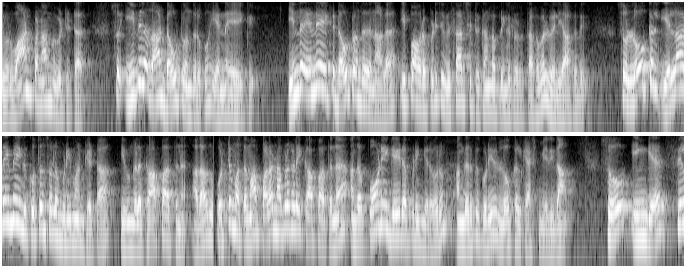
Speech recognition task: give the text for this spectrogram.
இவர் வான் பண்ணாமல் விட்டுட்டார். ஸோ இதில் தான் டவுட் வந்திருக்கும் என்ஐஏக்கு இந்த என்ஐஏக்கு டவுட் வந்ததுனால இப்போ அவரை பிடிச்சு விசாரிச்சுட்டு இருக்காங்க அப்படிங்கிற ஒரு தகவல் வெளியாகுது. ஸோ லோக்கல் எல்லாரையுமே இங்கே குத்தம் சொல்ல முடியுமான்னு கேட்டால் இவங்களை காப்பாற்றின அதாவது ஒட்டுமொத்தமாக பல நபர்களை காப்பாற்றின அந்த போனி கைடு அப்படிங்கிறவரும் அங்கே இருக்கக்கூடிய லோக்கல் காஷ்மீரி தான். ஸோ இங்கே சில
